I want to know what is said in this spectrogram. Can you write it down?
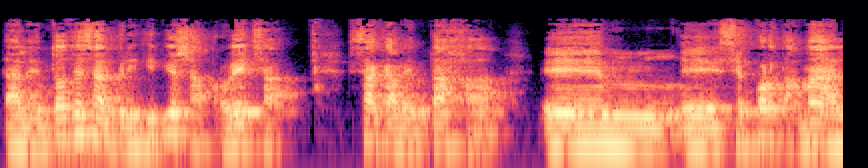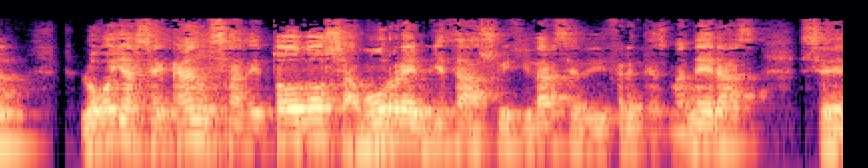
tal. Entonces al principio se aprovecha, saca ventaja, em, eh, se porta mal, luego ya se cansa de todo, se aburre, empieza a suicidarse de diferentes maneras, se,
